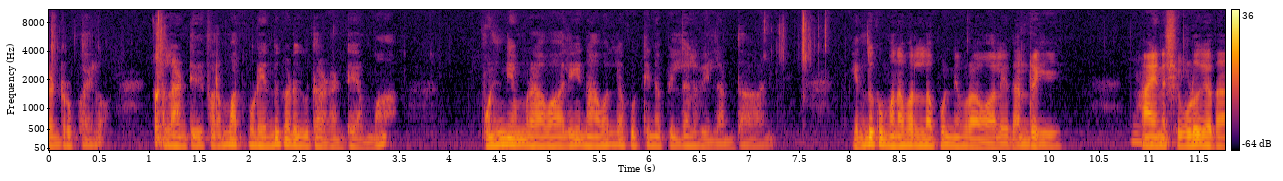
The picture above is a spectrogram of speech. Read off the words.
రెండు రూపాయలు. అలాంటిది పరమాత్ముడు ఎందుకు అడుగుతాడంటే అమ్మ పుణ్యం రావాలి నా వల్ల పుట్టిన పిల్లలు వీళ్ళంతా అని. ఎందుకు మన వల్ల పుణ్యం రావాలి తండ్రికి ఆయన శివుడు కదా.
